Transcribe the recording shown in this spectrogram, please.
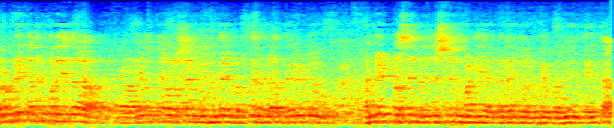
ರೋಟರಿ ಕಲ್ಪನೆಯಿಂದ ಐವತ್ತನೇ ವರ್ಷ ಮುಂದೆ ಬರ್ತಿದ್ದೀರಾ ದಯವಿಟ್ಟು ಹಂಡ್ರೆಡ್ ಪರ್ಸೆಂಟ್ ರಿಜಿಸ್ಟ್ರೇಷನ್ ಮಾಡಿ ಆ ಕಾರ್ಯಕ್ರಮಕ್ಕೆ ಬನ್ನಿ ಅಂತ ಹೇಳ್ತಾ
